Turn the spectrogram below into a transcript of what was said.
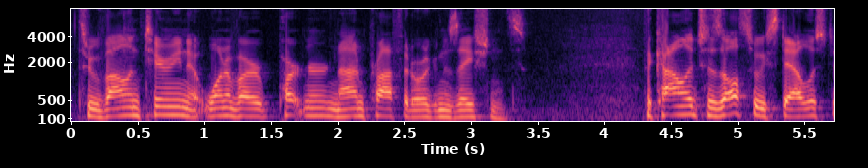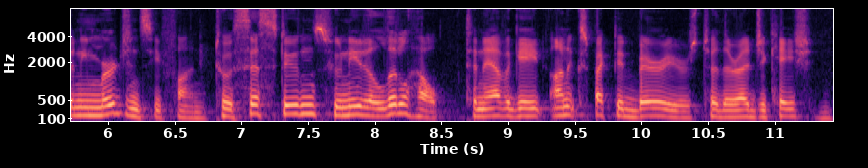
through volunteering at one of our partner nonprofit organizations. The college has also established an emergency fund to assist students who need a little help to navigate unexpected barriers to their education.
